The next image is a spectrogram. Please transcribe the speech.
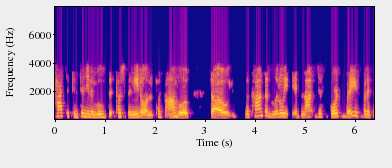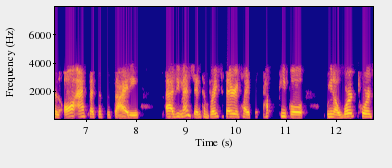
have to continue to move the, push the needle and push the envelope. So the concept literally is not just sports based, but it's in all aspects of society. As you mentioned, to break stereotypes, help people you know, work towards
